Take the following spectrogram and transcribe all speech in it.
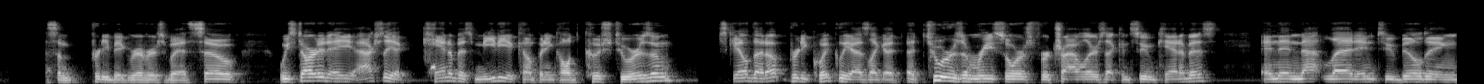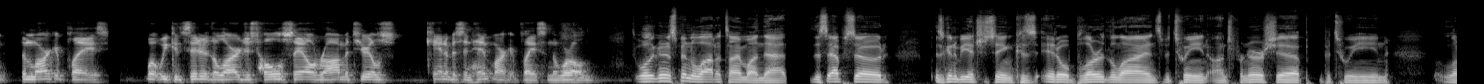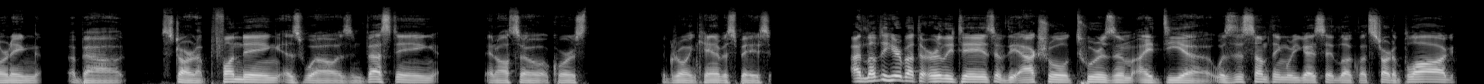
some pretty big rivers with. So we started a actually a cannabis media company called Kush Tourism. Scaled that up pretty quickly as like a, a tourism resource for travelers that consume cannabis. And then that led into building the marketplace, what we consider the largest wholesale raw materials cannabis and hemp marketplace in the world. Well, we're going to spend a lot of time on that. This episode is going to be interesting because it'll blur the lines between entrepreneurship, between learning about startup funding, as well as investing, and also, of course, the growing cannabis space. I'd love to hear about the early days of the actual tourism idea. Was this something where you guys said, look, let's start a blog,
